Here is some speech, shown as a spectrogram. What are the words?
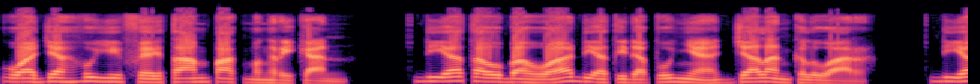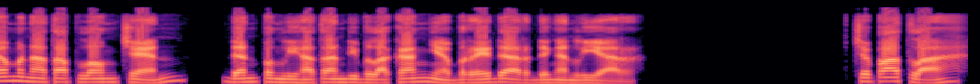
wajah Hu Yifei tampak mengerikan. Dia tahu bahwa dia tidak punya jalan keluar. Dia menatap Long Chen, dan penglihatan di belakangnya beredar dengan liar. Cepatlah,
